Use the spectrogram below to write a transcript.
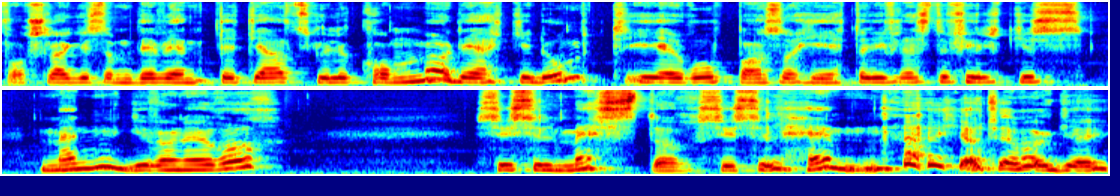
forslaget som det ventet jeg at skulle komme, og det er ikke dumt. I Europa så heter de fleste fylkesmenn guvernører. Sysselmester, sysselhen. ja, det var gøy.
